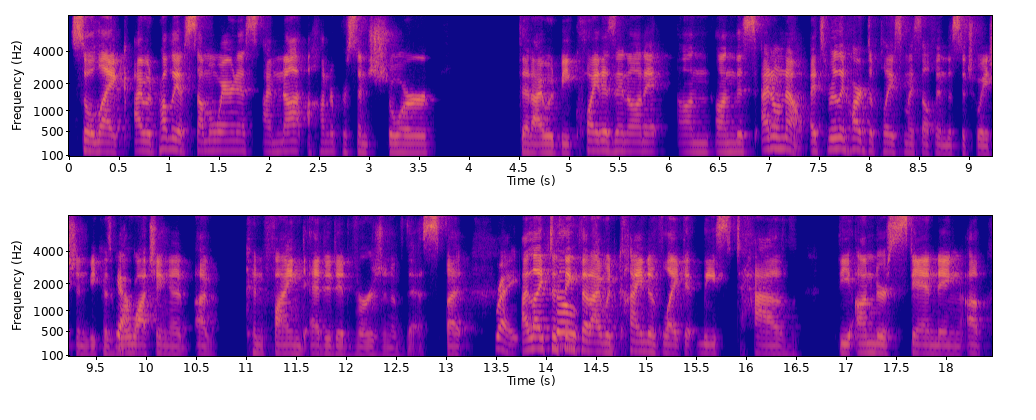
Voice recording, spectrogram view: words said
So like I would probably have some awareness. I'm not 100% sure that I would be quite as in on it on on this. I don't know. It's really hard to place myself in the situation because Yeah. we're watching a, a confined edited version of this. But Right. I like to So- think that I would kind of like at least have the understanding of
